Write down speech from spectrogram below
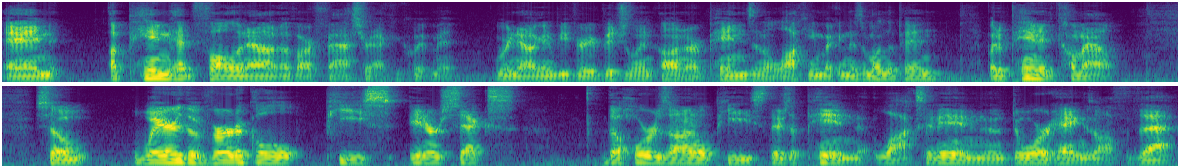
and a pin had fallen out of our fast rack equipment we're now going to be very vigilant on our pins and the locking mechanism on the pin. But a pin had come out. So where the vertical piece intersects the horizontal piece, there's a pin that locks it in, and the door hangs off of that.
